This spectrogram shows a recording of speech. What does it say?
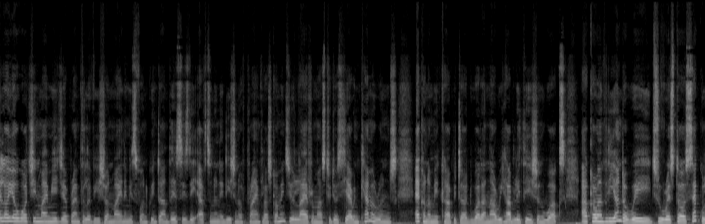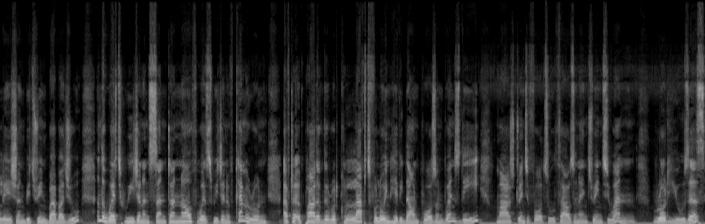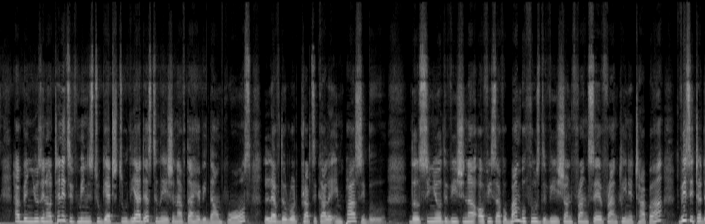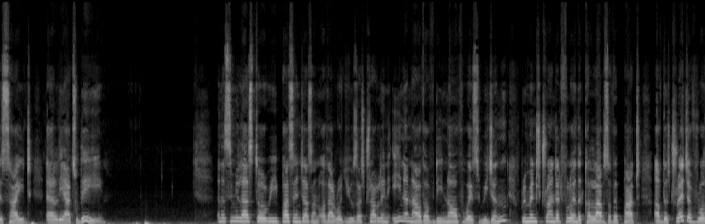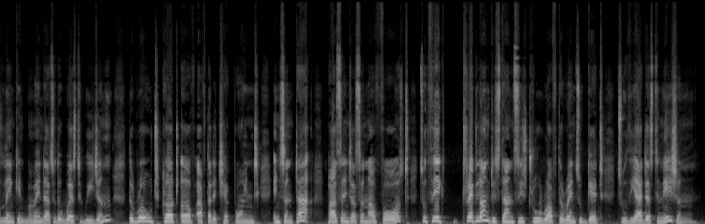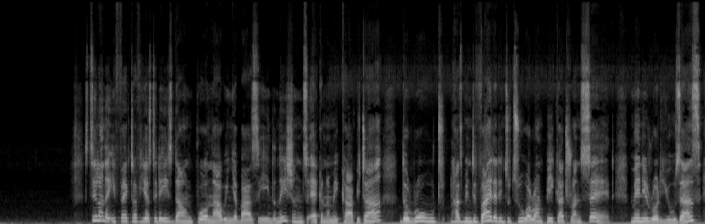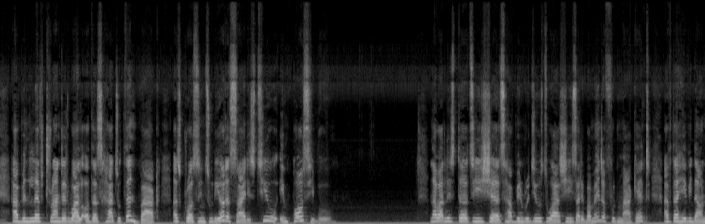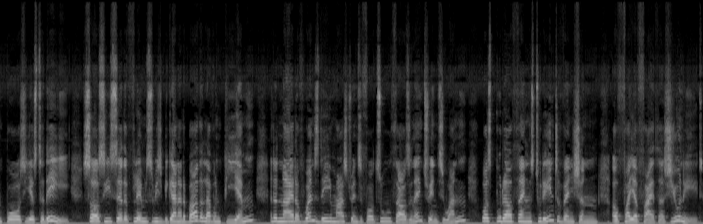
Hello, you're watching my media Prime Television. My name is Fon Quinta, and this is the afternoon edition of Prime Flash coming to you live from our studios here in Cameroon's economic capital, Douala. Now, rehabilitation works are currently underway to restore circulation between Babadjou and the West region and Santa Northwest region of Cameroon after a part of the road collapsed following heavy downpours on Wednesday, March 24, 2021. Road users have been using alternative means to get to their destination after heavy downpours left the road practically impassable. The senior divisional officer for Bamboutos Division, Francis Franklin Etapa, visited the site earlier today. In a similar story, passengers and other road users traveling in and out of the northwest region remained stranded following the collapse of a part of the stretch of road linking Bamenda to the west region. The road cut off after the checkpoint in Santa. Passengers are now forced to take, trek long distances through rough terrain to get to their destination. Still under effect of yesterday's downpour now in Yabassi, in the nation's economic capital, the road has been divided into two around Pika Transit. Many road users have been left stranded while others had to turn back as crossing to the other side is still impossible. Now at least 30 sheds have been reduced to ashes at the Bamenda Food Market after heavy downpours yesterday. Sources said the flames which began at about 11 p.m. in the night of Wednesday, March 24, 2021 was put out thanks to the intervention of firefighters unit.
